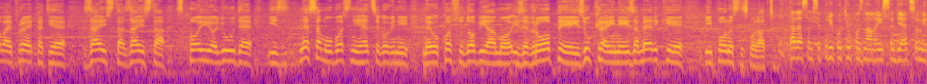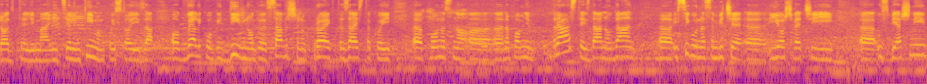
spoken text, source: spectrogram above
Ovaj projekat je zaista, zaista spojio ljude iz, ne samo u Bosni i Hercegovini, nego ko su dobijamo iz Evrope, iz Ukrajine, iz Amerike i ponosni smo na to. Tada sam se prvi put upoznala i sa djecom i roditeljima i cijelim timom koji stoji iza ovog velikog i divnog, savršenog projekta, zaista koji e, ponosno, e, e, napominjem, raste iz dana u dan i sigurno sam bit će i još veći i Uh, uspješniji.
